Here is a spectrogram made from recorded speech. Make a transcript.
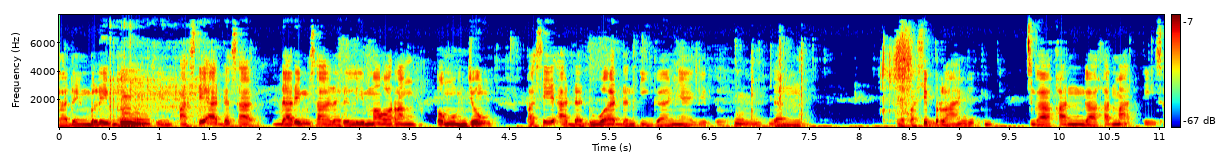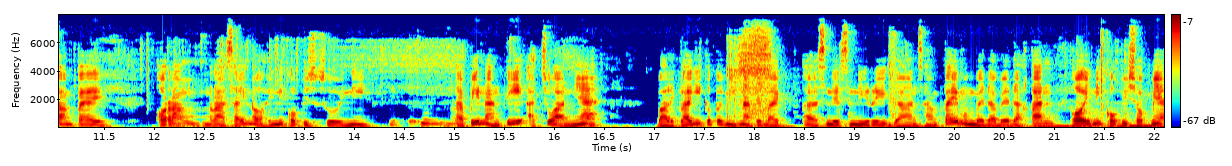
nggak ada yang beli nggak Hmm. mungkin pasti ada dari misalnya dari lima orang pengunjung pasti ada dua dan tiganya gitu. Hmm. dan ya pasti berlanjut nggak akan nggak akan mati sampai orang ngerasain oh ini kopi susu ini gitu. Hmm. tapi nanti acuannya balik lagi ke peminatnya baik eh, sendiri-sendiri. Jangan sampai membeda-bedakan oh ini kopi shopnya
